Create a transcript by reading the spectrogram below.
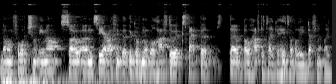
No, unfortunately not. So, um, so yeah, I think that the government will have to expect that they'll, they'll have to take a hit. I believe definitely.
